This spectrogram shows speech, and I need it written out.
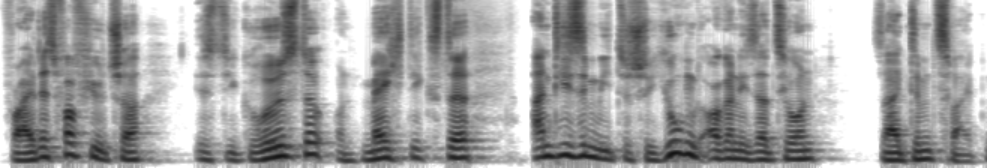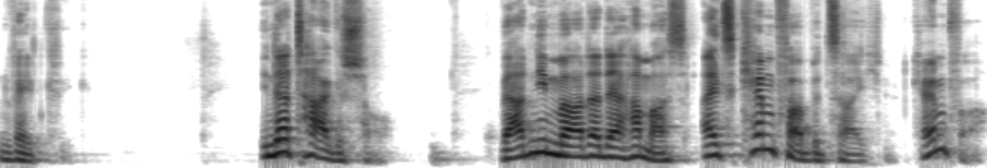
Fridays for Future ist die größte und mächtigste antisemitische Jugendorganisation seit dem Zweiten Weltkrieg. In der Tagesschau werden die Mörder der Hamas als Kämpfer bezeichnet. Kämpfer.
